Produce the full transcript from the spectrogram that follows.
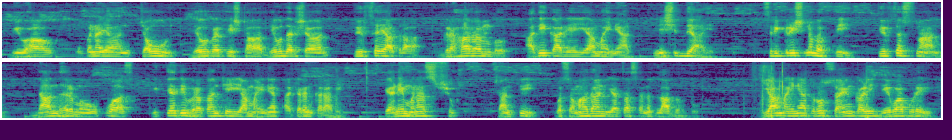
विवाह उपनयन चौल देवप्रतिष्ठा देवदर्शन तीर्थयात्रा ग्रहारंभ आदी कार्ये या महिन्यात निषिद्ध आहेत. श्रीकृष्ण भक्ती तीर्थस्नान दानधर्म उपवास इत्यादी व्रतांचे या महिन्यात आचरण करावे. त्याने मनास सुख शांती व समाधान याचा सनद लाभ होतो. या महिन्यात रोज सायंकाळी देवापुढे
